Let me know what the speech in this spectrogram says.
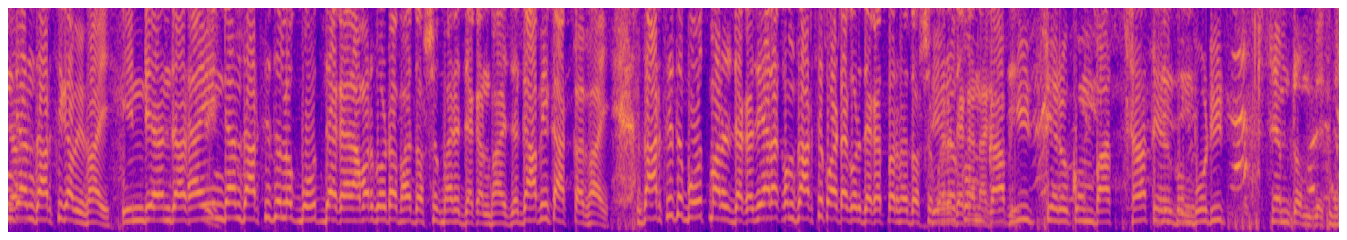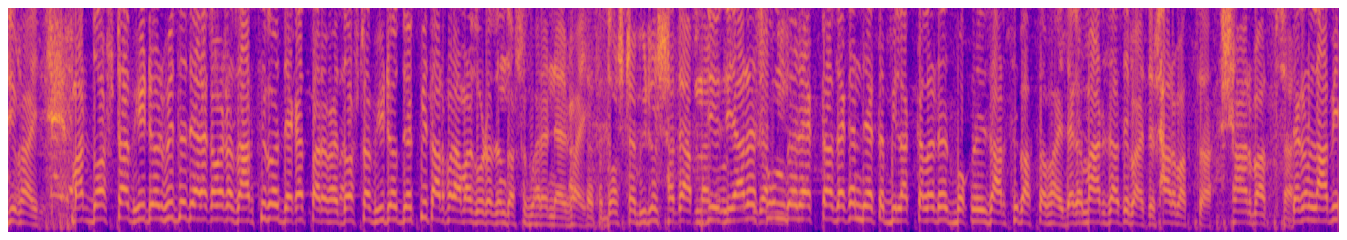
ইন্ডিয়ান জার্সি গাভী ভাই। ইন্ডিয়ান জার্সি হ্যাঁ ইন্ডিয়ান জার্সি তো লোক বহুত দেখায়। আমার গোটা ভাই দর্শক ভাই দেখান ভাই যে গাভী কাক কয় ভাই। জার্সি তো বহুত মানুষ দেখা যায় এরকম জার্সি কয়টা করে দেখাতে পারবে ভাই দর্শক ভাই দেখান আগে। গাভী তেরকম বাচ্চা তেরকম জি। বডির সিমটম দেখ জি ভাই। মার দশটা ভিডিওর ভিতরে এরকম একটা জার্সি করে দেখাতে পারে ভাই। দশটা ভিডিও দেখবি তারপর আমার গোটা দিন দর্শক ভাই নেয় ভাই। আচ্ছা দশটা ভিডিওর সাথে আপনার জি জি। আরে সুন্দর একটা দেখেন যে একটা ব্ল্যাক কালারের বকরি জার্সি বাচ্চা ভাই। দেখেন মার জাতি পাইছে সার বাচ্চা। সার বাচ্চা। এখন লাভি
